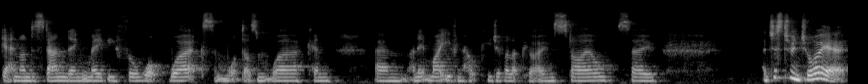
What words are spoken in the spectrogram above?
get an understanding maybe for what works and what doesn't work and um, and it might even help you develop your own style. So and just to enjoy it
